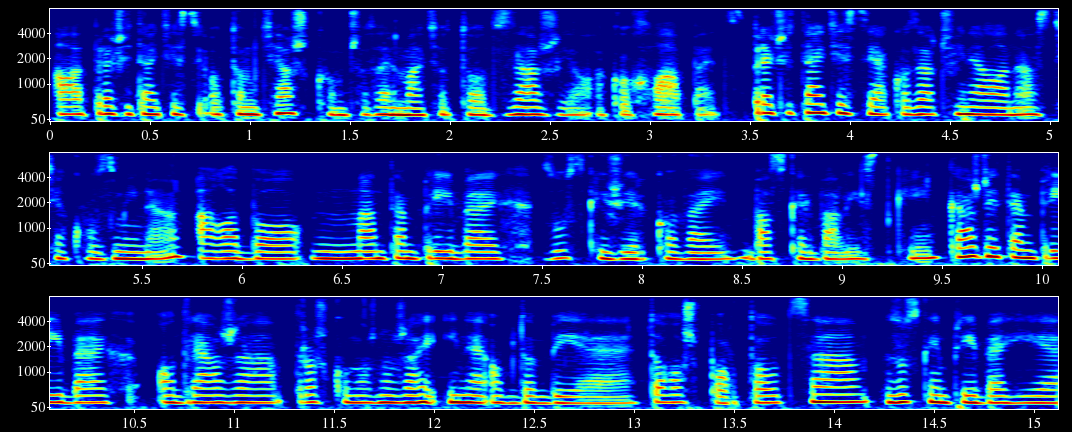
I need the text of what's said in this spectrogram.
ale prečítajte si o tom ťažkom, čo ten Maťo Todd zažil ako chlapec. Prečítajte si, ako začínala Nastia Kuzmina, alebo mám tam príbeh Zuzky Žírkovej, basketbalistky. Každý ten príbeh odráža trošku možno aj iné obdobie toho športovca. Zuzkin príbeh je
